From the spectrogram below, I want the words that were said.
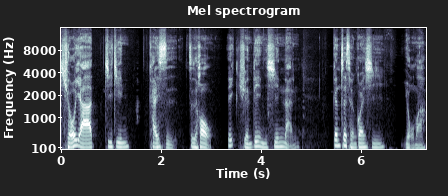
球牙基金开始之后，诶、欸，选定新南跟这层关系有吗？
